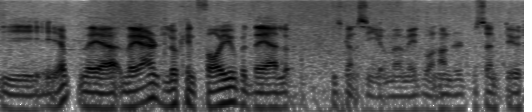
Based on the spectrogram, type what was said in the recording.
Yep, they are. They aren't looking for you, but they are. Look. He's gonna see your mermaid 100%, dude.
